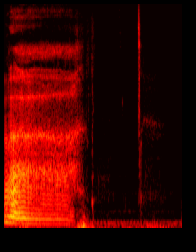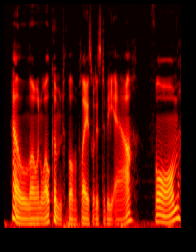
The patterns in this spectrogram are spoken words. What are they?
Ah. Hello and welcome to the Blobber Plays What Is To Be Our Form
